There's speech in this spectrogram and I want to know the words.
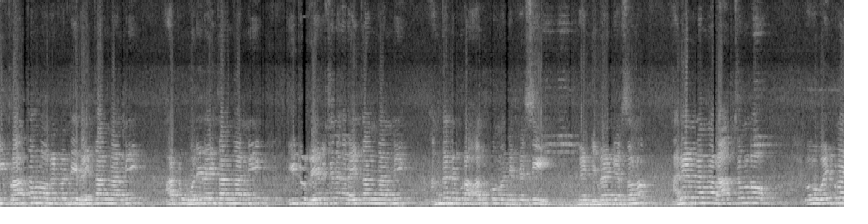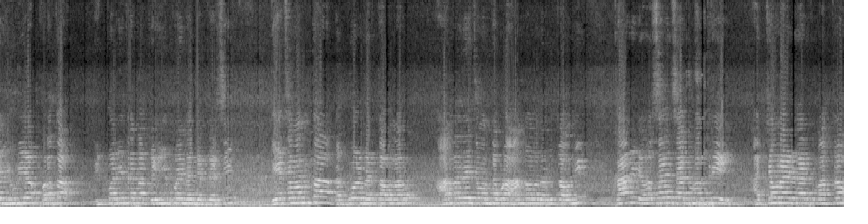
ఈ ప్రాంతంలో ఉన్నటువంటి రైతాంగాన్ని అటు వరి రైతాంగాన్ని ఇటు వేరుశనగ రైతాంగాన్ని అందరినీ కూడా ఆదుకోమని చెప్పేసి మేము డిమాండ్ చేస్తున్నాం అదేవిధంగా రాష్ట్రంలో ఒకవైపున యూరియా కొరత విపరీతంగా పెరిగిపోయిందని చెప్పేసి దేశమంతా గగ్గోలు పెడతా ఉన్నారు. ఆంధ్రదేశం అంతా కూడా ఆందోళన జరుగుతూ ఉంది. కానీ వ్యవసాయ శాఖ మంత్రి అచ్చెన్నాయుడు గారికి మాత్రం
